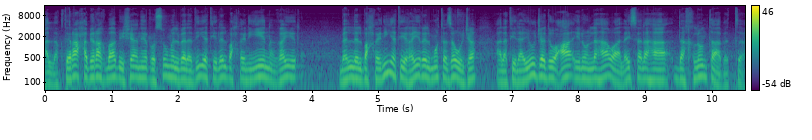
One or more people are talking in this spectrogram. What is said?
الاقتراح برغبة بشأن الرسوم البلدية للبحرينيين غير بل للبحرينية غير المتزوجة التي لا يوجد عائل لها وليس لها دخل ثابت.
